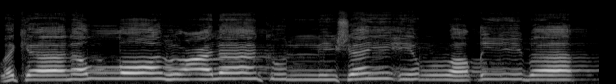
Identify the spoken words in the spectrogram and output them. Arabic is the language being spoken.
وكان الله على كل شيء رقيباً.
